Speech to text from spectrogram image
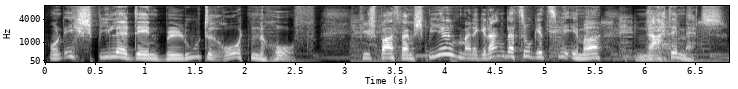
und ich spiele den blutroten Hof. Viel Spaß beim Spiel. Meine Gedanken dazu gibt's wie immer nach dem Match.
